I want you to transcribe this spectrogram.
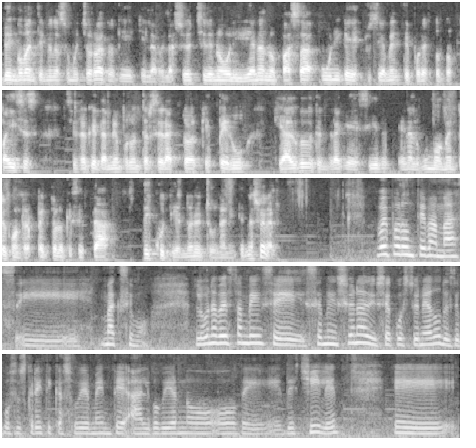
vengo manteniendo hace mucho rato, que, que la relación chileno-boliviana no pasa única y exclusivamente por estos dos países, sino que también por un tercer actor que es Perú, que algo tendrá que decir en algún momento con respecto a lo que se está discutiendo en el Tribunal Internacional. Voy por un tema más eh, máximo. Alguna vez también se, se, ha mencionado y se ha cuestionado desde voces críticas, obviamente, al gobierno de, Chile, eh,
